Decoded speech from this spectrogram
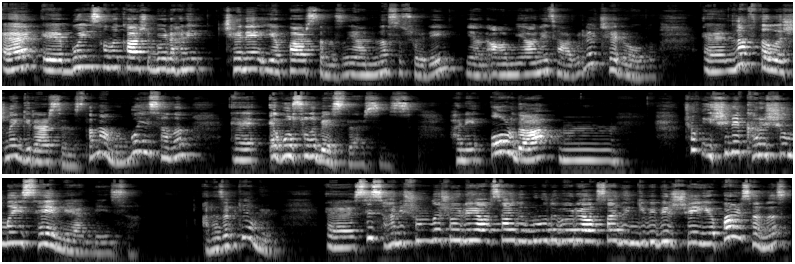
eğer e, bu insana karşı böyle hani çene yaparsanız yani nasıl söyleyeyim yani amiyane tabirle çene oldu. E, laf dalaşına girerseniz tamam mı? Bu insanın e, egosunu beslersiniz. Hani orada hmm, çok içine karışılmayı sevmeyen bir insan. Anlatabiliyor muyum? E, siz hani şunu da şöyle yapsaydın bunu da böyle yapsaydın gibi bir şey yaparsanız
